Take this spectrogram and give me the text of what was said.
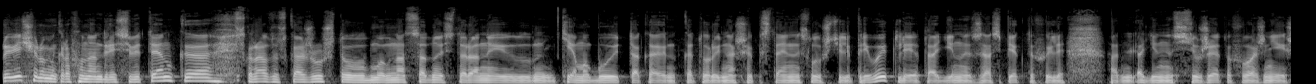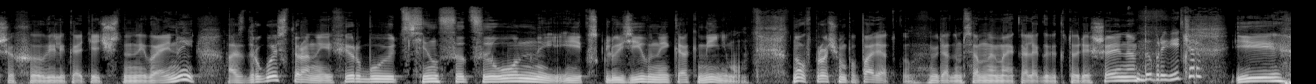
Добрый вечер, у микрофона Андрей Светенко. Сразу скажу, что у нас, с одной стороны, тема будет такая, к которой наши постоянные слушатели привыкли. Это один из аспектов или один из сюжетов важнейших Великой Отечественной войны. А с другой стороны, эфир будет сенсационный и эксклюзивный как минимум. Но, впрочем, по порядку. Рядом со мной моя коллега Виктория Шейна. Добрый вечер. И,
